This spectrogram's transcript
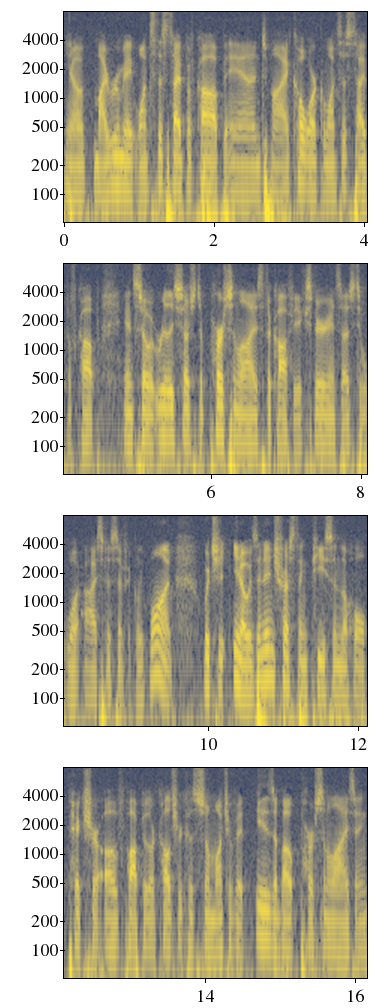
you know, my roommate wants this type of cup and my coworker wants this type of cup. And so it really starts to personalize the coffee experience as to what I specifically want, which, you know, is an interesting piece in the whole picture of popular culture because so much of it is about personalizing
